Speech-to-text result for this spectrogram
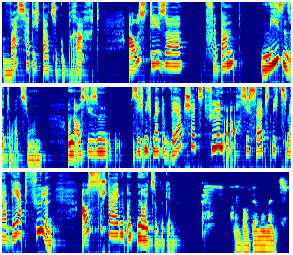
was hat dich dazu gebracht, aus dieser verdammt miesen Situation und aus diesem sich nicht mehr gewertschätzt fühlen und auch sich selbst nichts mehr wert fühlen, auszusteigen und neu zu beginnen? Wann war der Moment?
